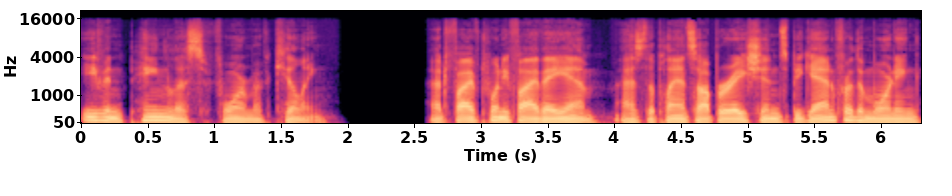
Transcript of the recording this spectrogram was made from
even painless form of killing. At 5:25 a.m., as the plant's operations began for the morning,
